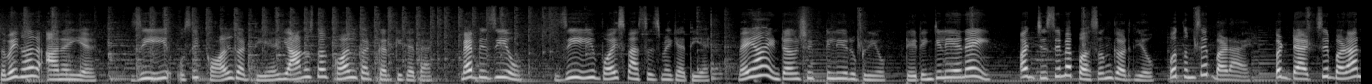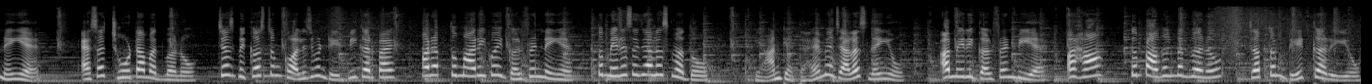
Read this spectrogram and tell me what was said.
तुम्हें घर आना ही है। जी उसे कॉल करती है, यान उसका कॉल कट करके कहता है, मैं बिज़ी हूँ। जी वॉइस मैसेज में कहती है, मैं यहाँ इंटर्नशिप के लिए रुक रही हूँ डेटिंग के लिए नहीं, और जिसे मैं पसंद करती हूँ, वो तुमसे बड़ा है पर डैड से बड़ा नहीं है। ऐसा छोटा मत बनो। जस्ट बिकॉज़ तुम कॉलेज में डेट नहीं कर पाए और अब तुम्हारी कोई गर्लफ्रेंड नहीं है तो मेरे से जालस मत हो। ध्यान कहता है मैं जालस नहीं हूँ। अब मेरी गर्लफ्रेंड भी है। और हाँ तुम पागल मत बनो। जब तुम डेट कर रही हो,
